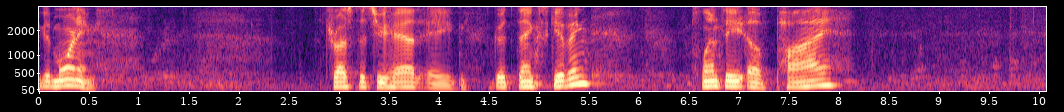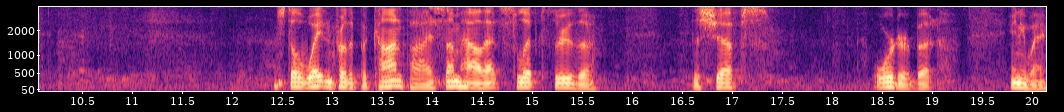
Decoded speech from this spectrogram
Good morning. Trust that you had a good Thanksgiving, plenty of pie. I'm still waiting for the pecan pie. Somehow that slipped through the the chef's order, but anyway,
